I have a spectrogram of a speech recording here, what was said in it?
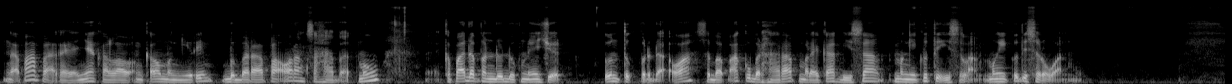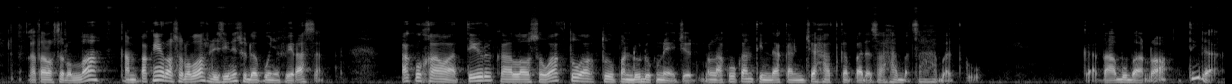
nggak apa-apa kayaknya kalau engkau mengirim beberapa orang sahabatmu kepada penduduk Najd untuk berdakwah sebab aku berharap mereka bisa mengikuti Islam, mengikuti seruanmu. Kata Rasulullah, tampaknya Rasulullah di sini sudah punya firasat. Aku khawatir kalau sewaktu-waktu penduduk Najd melakukan tindakan jahat kepada sahabat-sahabatku. Kata Abu Bakar, tidak.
